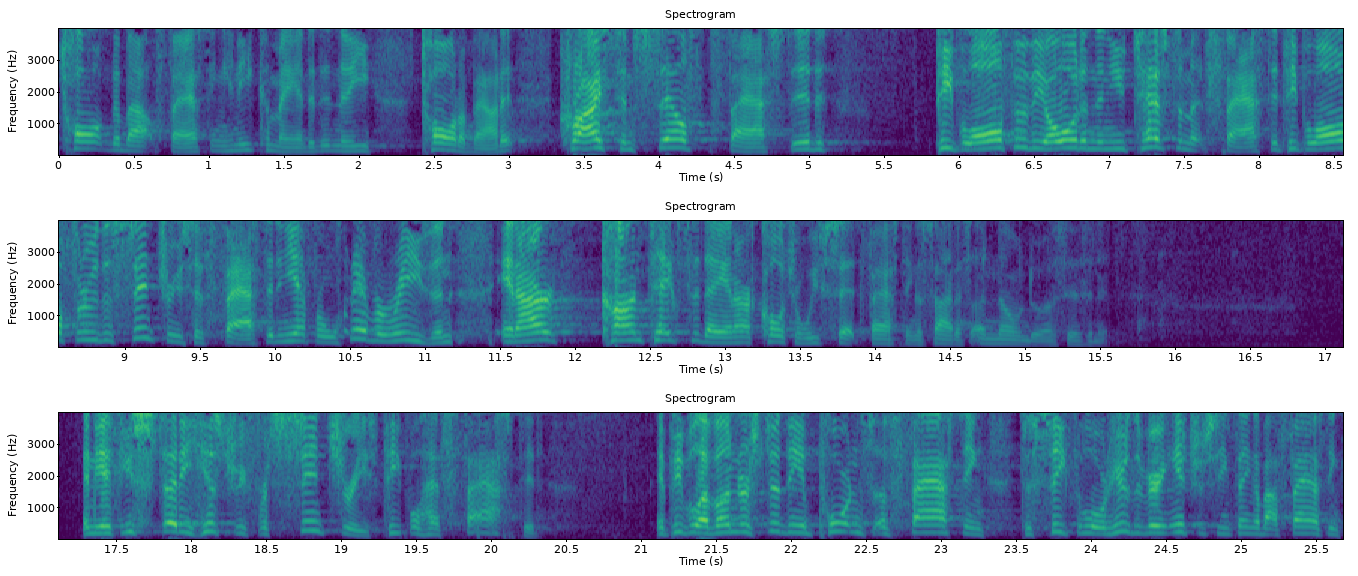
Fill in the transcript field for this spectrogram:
talked about fasting and he commanded it and he taught about it. Christ himself fasted. People all through the Old and the New Testament fasted. People all through the centuries have fasted. And yet, for whatever reason, in our context today, in our culture, we've set fasting aside. It's unknown to us, isn't it? And if you study history for centuries, people have fasted. And people have understood the importance of fasting to seek the Lord. Here's the very interesting thing about fasting.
